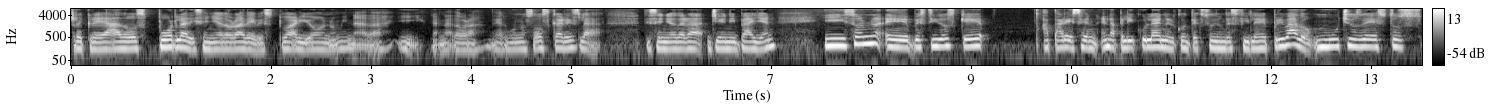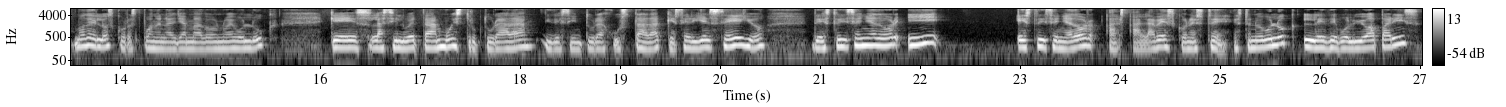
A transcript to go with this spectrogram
recreados por la diseñadora de vestuario nominada y ganadora de algunos Oscars, la diseñadora Jenny Bayan. Y son eh, vestidos que aparecen en la película en el contexto de un desfile privado. Muchos de estos modelos corresponden al llamado nuevo look, que es la silueta muy estructurada y de cintura ajustada, que sería el sello de este diseñador y este diseñador, a, la vez con este, este nuevo look, le devolvió a París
